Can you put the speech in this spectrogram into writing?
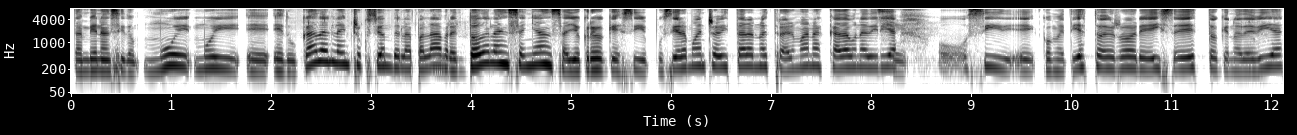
también han sido muy, muy eh, educadas en la instrucción de la palabra, en toda la enseñanza. Yo creo que si pusiéramos a entrevistar a nuestras hermanas, cada una diría, oh sí, eh, cometí estos errores, hice esto que no debía.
